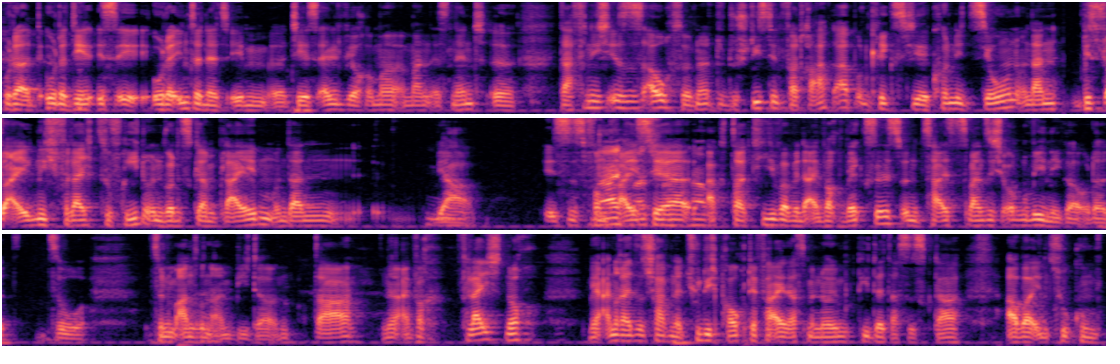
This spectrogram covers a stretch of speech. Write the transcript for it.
oder oder DSE oder Internet eben äh, DSL, wie auch immer man es nennt. Äh, da finde ich ist es auch so. Ne? Du, du schließt den Vertrag ab und kriegst hier Konditionen und dann bist du eigentlich vielleicht zufrieden und würdest gern bleiben und dann äh, ja ist es vom ich Preis weiß schon, her ja. attraktiver, wenn du einfach wechselst und zahlst 20 Euro weniger oder so zu einem anderen Anbieter. Und da ne, einfach vielleicht noch mehr Anreize schaffen. Natürlich braucht der Verein erstmal neue Mitglieder, das ist klar. Aber in Zukunft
